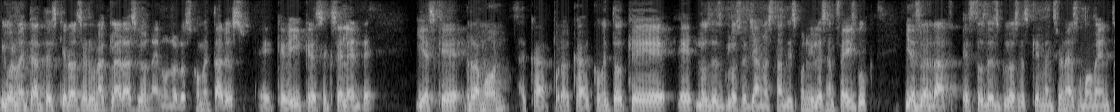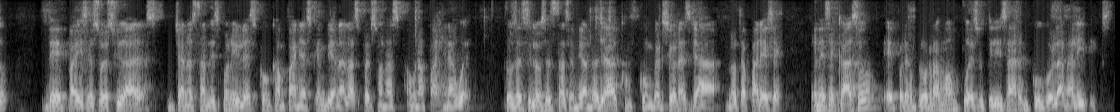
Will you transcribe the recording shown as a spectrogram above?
Igualmente antes quiero hacer una aclaración en uno de los comentarios eh, que vi que es excelente y es que Ramón, acá por acá, comentó que eh, los desgloses ya no están disponibles en Facebook. Y es verdad, estos desgloses que mencioné hace un momento de países o de ciudades ya no están disponibles con campañas que envían a las personas a una página web. Entonces, si los estás enviando ya con conversiones, ya no te aparece. En ese caso, eh, por ejemplo, Ramón, puedes utilizar Google Analytics.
